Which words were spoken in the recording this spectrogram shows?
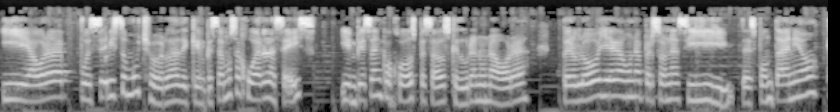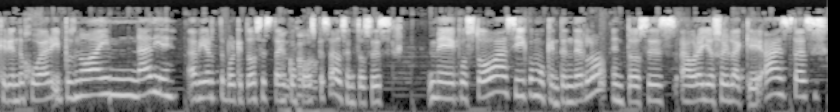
Y ahora pues he visto mucho, ¿verdad? De que empezamos a jugar a las seis y empiezan con juegos pesados que duran una hora, pero luego llega una persona así de espontáneo queriendo jugar y pues no hay nadie abierto porque todos están con juegos pesados, entonces me costó así como que entenderlo, entonces ahora yo soy la que, ah, estás,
